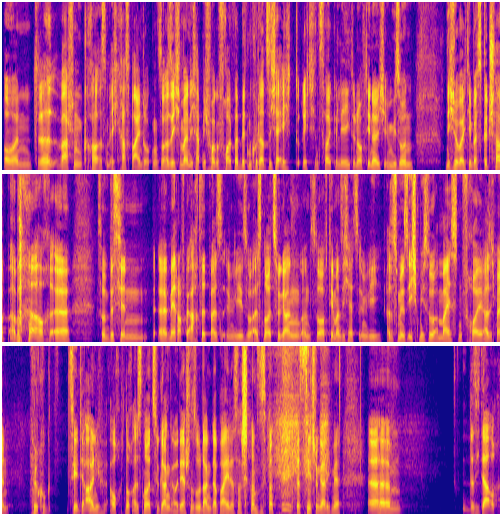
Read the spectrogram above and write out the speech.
und das war schon krass, echt krass beeindruckend. So. Also ich meine, ich habe mich voll gefreut, weil Bittenkurt hat sich ja echt richtig ins Zeug gelegt und auf den hatte ich irgendwie so ein, nicht nur weil ich den bei Spitch habe, aber auch äh, so ein bisschen äh, mehr darauf geachtet, weil es irgendwie so als Neuzugang und so, auf den man sich jetzt irgendwie, also zumindest ich mich so am meisten freue. Also ich meine, Füllkrug zählt ja eigentlich auch noch als Neuzugang, aber der ist schon so lange dabei, dass er schon so, das zählt schon gar nicht mehr. Ähm, dass ich da auch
